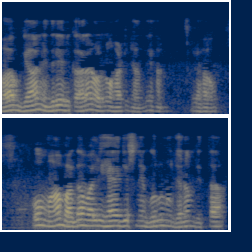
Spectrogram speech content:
ਭਾਵ ਗਿਆਨ ਇੰਦਰੀ ਵਿਕਾਰਾਂ ਵੱਲੋਂ ਹਟ ਜਾਂਦੇ ਹਨ। ਰਹਾਓ। ਉਹ ਮਾਂ ਭਾਗਾ ਵਾਲੀ ਹੈ ਜਿਸ ਨੇ ਗੁਰੂ ਨੂੰ ਜਨਮ ਦਿੱਤਾ।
